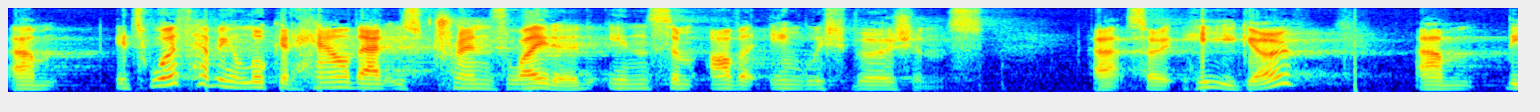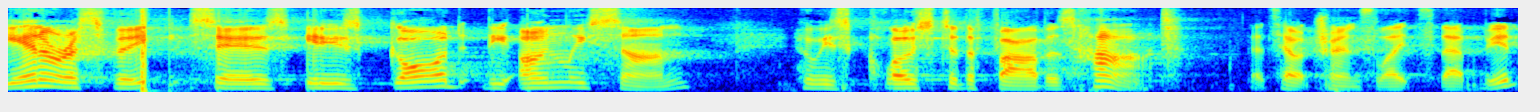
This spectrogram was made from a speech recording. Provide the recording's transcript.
Um, it's worth having a look at how that is translated in some other English versions. Uh, so here you go. Um, the NRSV says it is God, the only Son, who is close to the Father's heart. That's how it translates that bit.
